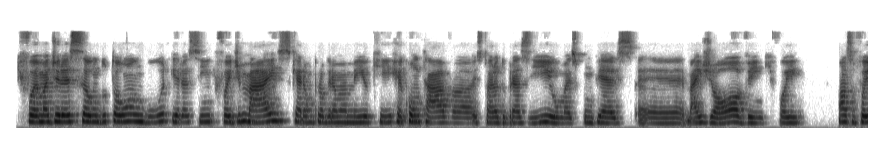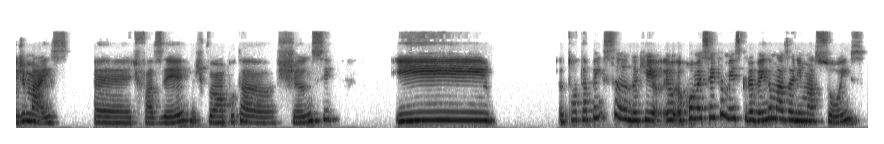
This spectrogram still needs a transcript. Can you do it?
que foi uma direção do Tom Hambúrguer, assim, que foi demais, que era um programa meio que recontava a história do Brasil, mas com viés é, mais jovem, que foi, nossa, foi demais é, de fazer. Acho que foi uma puta chance. E eu tô até pensando aqui, eu, eu comecei também escrevendo umas animações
